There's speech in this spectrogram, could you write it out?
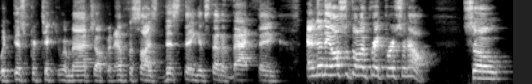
with this particular matchup and emphasize this thing instead of that thing. And then they also don't have great personnel. So,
